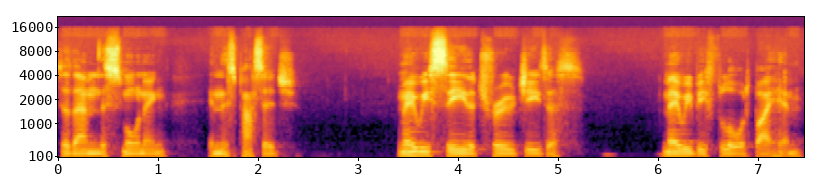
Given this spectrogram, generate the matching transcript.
to them this morning in this passage. May we see the true Jesus. May we be floored by him.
